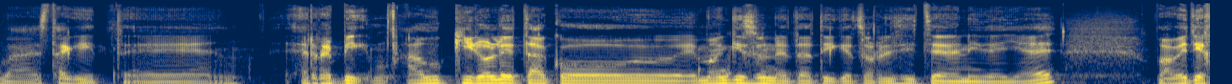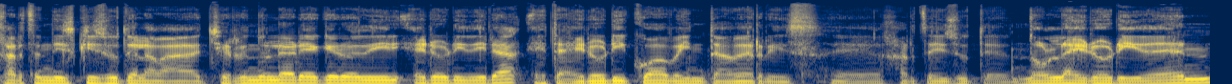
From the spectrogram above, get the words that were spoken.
ba ez dakit, e, errepi, hau kiroletako emankizunetatik etorri zitzaidan ideia, eh? Ba, beti jartzen dizkizutela, ba, txirrindulariak erori dira, eta erorikoa beinta berriz e, jartzen dizute. Nola erori den,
